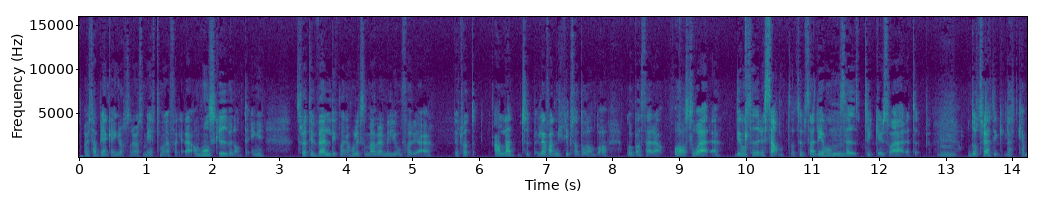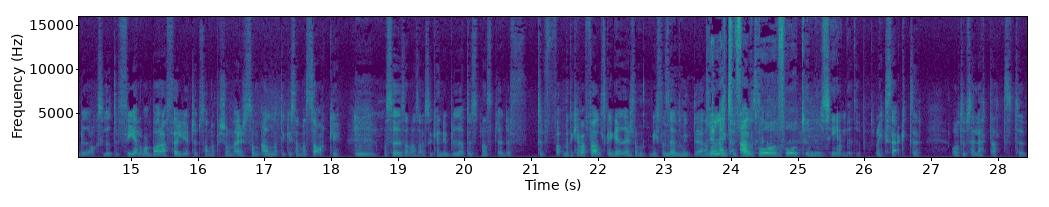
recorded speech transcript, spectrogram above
om vi tar Bianca Ingrosso nu som har jättemånga följare. Om hon skriver någonting. Tror jag att det är väldigt många, hon har liksom över en miljon följare. Jag tror att alla, typ, eller i alla fall 90% av dem då, går bara såhär, åh så är det. Det hon säger är sant. Och typ såhär, det hon säger, tycker så är det typ. Och då tror jag att det lätt kan bli också lite fel om man bara följer typ sådana personer som alla tycker samma sak. Mm. Och säger samma sak så kan det bli att man sprider typ, men det kan vara falska grejer som vissa säger att de inte, att Det är lätt för folk att få tunnelseende typ. Exakt. Och typ så här lätt att typ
